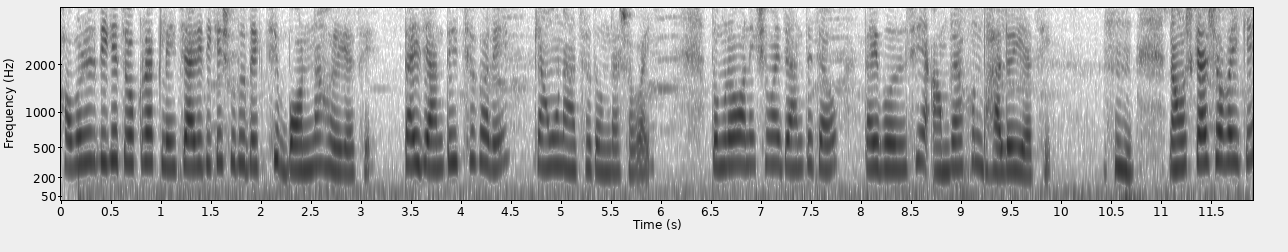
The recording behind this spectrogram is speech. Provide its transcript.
খবরের দিকে চোখ রাখলেই চারিদিকে শুধু দেখছি বন্যা হয়ে গেছে। তাই জানতে ইচ্ছে করে, কেমন আছো তোমরা সবাই? তোমরাও অনেক সময় জানতে চাও, তাই বলছি আমরা এখন ভালোই আছি। নমস্কার সবাইকে।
